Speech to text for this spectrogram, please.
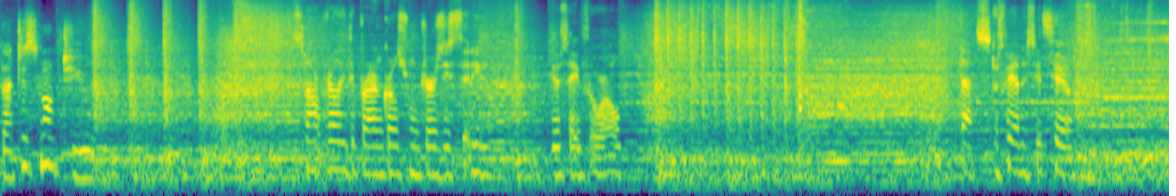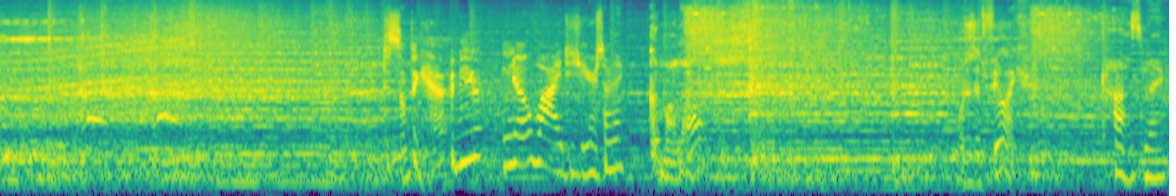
That is not you. It's not really the brown girls from Jersey City who save the world. That's a fantasy, too. Something happen to you? No, why? Did you hear something? Come on Kamala? What does it feel like? Cosmic.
